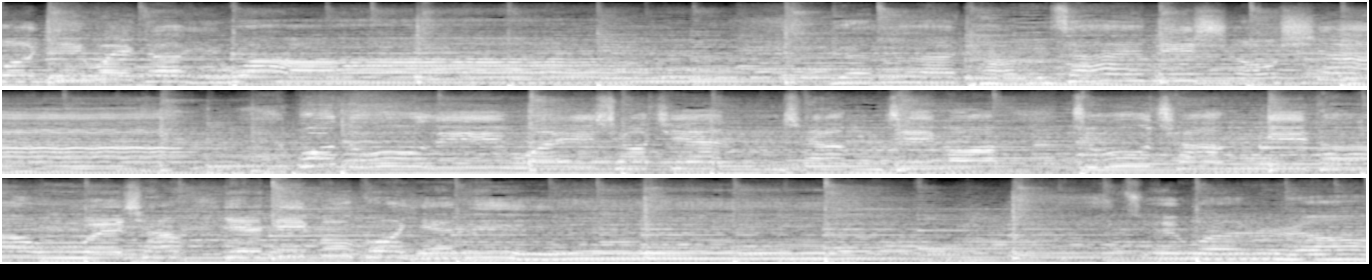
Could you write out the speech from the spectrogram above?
我以为的遗忘，原来躺在你手上。我努力微笑坚强，寂寞筑成一道围墙，也抵不过夜里。最温柔。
